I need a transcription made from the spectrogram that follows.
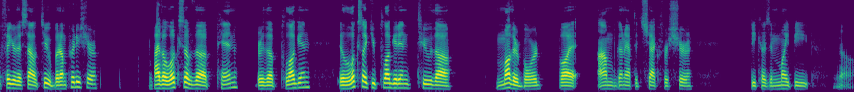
to figure this out too, but I'm pretty sure by the looks of the pin or the plug-in, it looks like you plug it into the motherboard, but I'm to have to check for sure because it might be no.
